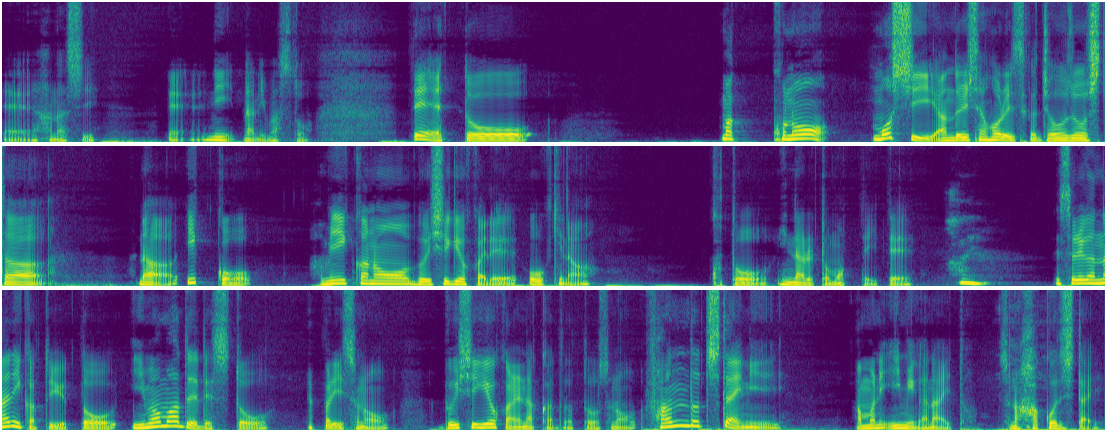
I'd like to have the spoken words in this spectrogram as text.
えー話、えーになりますと。で、えっと、まあ、この、もしアンドリーセン・ホルイスが上場したら、一個、アメリカの VC 業界で大きなことになると思っていて、はい。でそれが何かというと、今までですと、やっぱりその VC 業界の中だと、そのファンド自体にあまり意味がないと。その箱自体。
